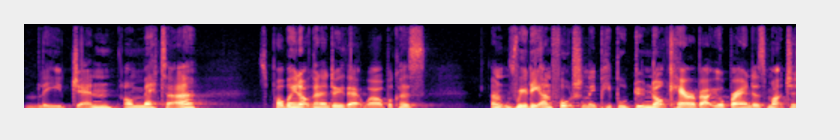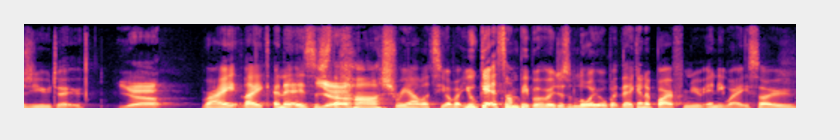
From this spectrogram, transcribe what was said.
lead gen on Meta, it's probably not going to do that well because um, really, unfortunately, people do not care about your brand as much as you do, Yeah. Right? Like, and it is just the harsh reality of it. You'll get some people who are just loyal, but they're going to buy from you anyway. So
